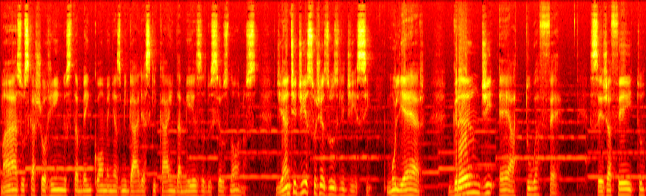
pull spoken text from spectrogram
mas os cachorrinhos também comem as migalhas que caem da mesa dos seus donos. Diante disso, Jesus lhe disse: Mulher, grande é a tua fé. Seja feito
